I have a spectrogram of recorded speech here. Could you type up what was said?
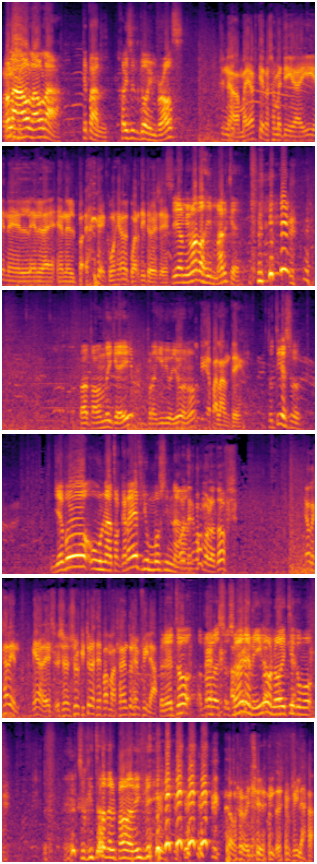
hola, hola, hola. ¿Qué tal? How's it going, bros? Sin nada, vaya hostia nos ha metido ahí en el, en el, en el ¿cómo se llama? El cuartito ese. Sí, a mí me ha dado Hitmarker. ¿Para dónde hay que ir? Por aquí vivo yo, ¿no? Tú tira para adelante. ¿Tú tieso? Llevo una Tokarev y un Mosin Nagan. Oh, tenemos molotovs. Mira que salen. Mira, son suscriptores de Pama, salen todos en fila. Pero esto, ¿son enemigos? No, es que como... Suscriptores del Pama, dice. Aprovechen, en fila.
